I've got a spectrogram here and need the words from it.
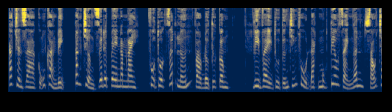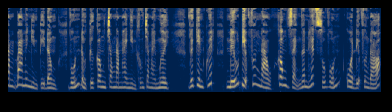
Các chuyên gia cũng khẳng định tăng trưởng GDP năm nay phụ thuộc rất lớn vào đầu tư công, vì vậy, Thủ tướng Chính phủ đặt mục tiêu giải ngân 630.000 tỷ đồng vốn đầu tư công trong năm 2020, với kiên quyết nếu địa phương nào không giải ngân hết số vốn của địa phương đó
